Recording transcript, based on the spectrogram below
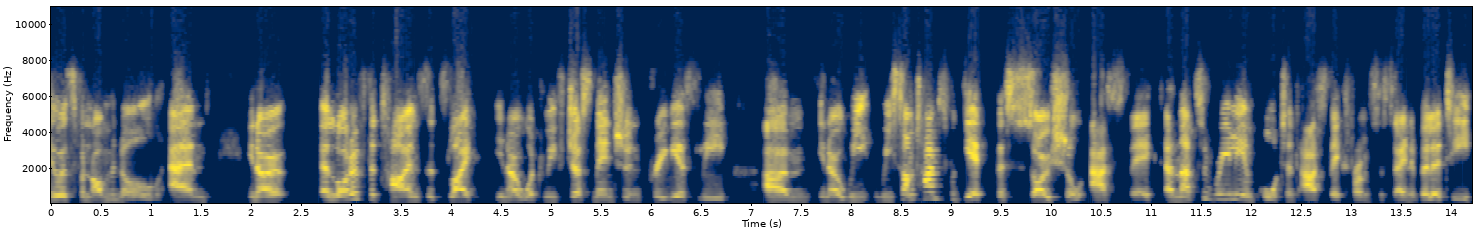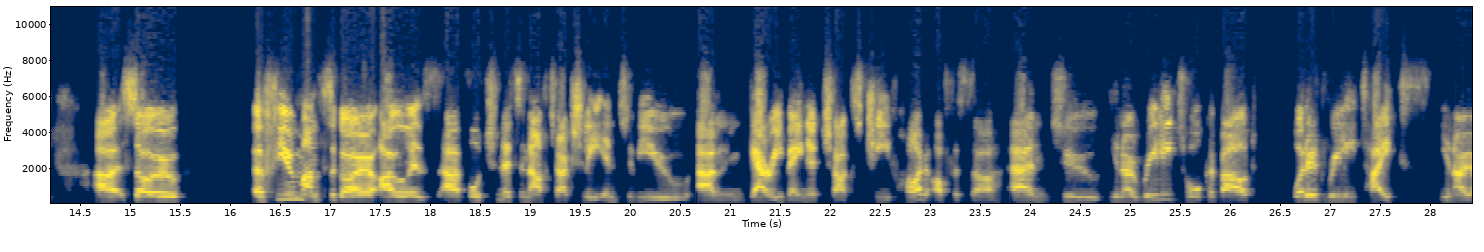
it was phenomenal. And, you know, a lot of the times it's like, you know, what we've just mentioned previously, um, you know, we we sometimes forget the social aspect, and that's a really important aspect from sustainability. Uh, so a few months ago, I was uh, fortunate enough to actually interview um, Gary Vaynerchuk's chief heart officer and to, you know, really talk about what it really takes, you know,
